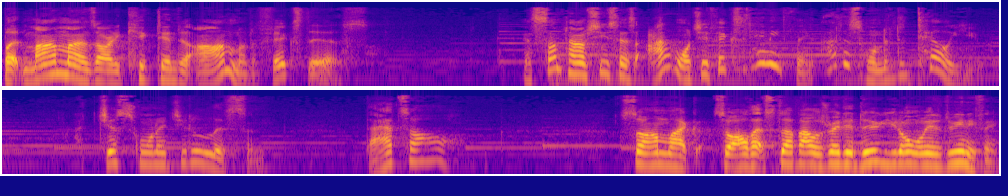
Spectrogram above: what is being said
but my mind's already kicked into, oh, I'm going to fix this. And sometimes she says, I don't want you fixing anything. I just wanted to tell you. I just wanted you to listen. That's all. So I'm like, so all that stuff I was ready to do, you don't want me to do anything.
